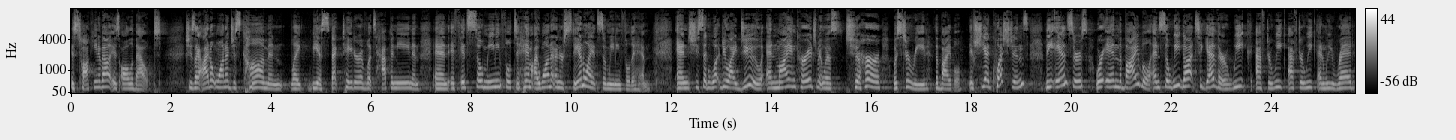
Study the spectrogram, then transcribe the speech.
is talking about is all about. She's like, I don't want to just come and like be a spectator of what's happening. And, and if it's so meaningful to him, I want to understand why it's so meaningful to him. And she said, what do I do? And my encouragement was to her was to read the Bible. If she had questions, the answers were in the Bible. And so we got together week after week after week and we read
